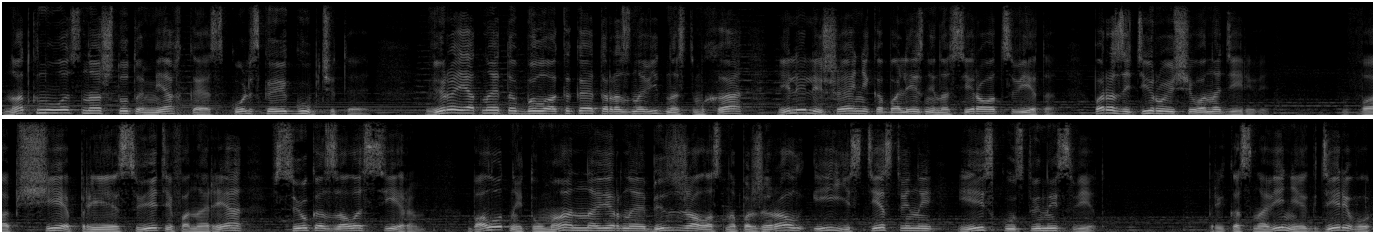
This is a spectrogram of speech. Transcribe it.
наткнулась на что-то мягкое, скользкое и губчатое. Вероятно, это была какая-то разновидность мха или лишайника болезненно-серого цвета, паразитирующего на дереве. Вообще, при свете фонаря все казалось серым. Болотный туман, наверное, безжалостно пожирал и естественный, и искусственный свет. Прикосновение к дереву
